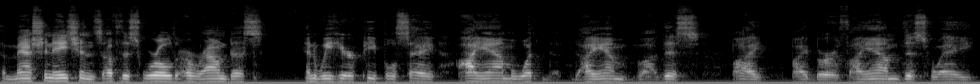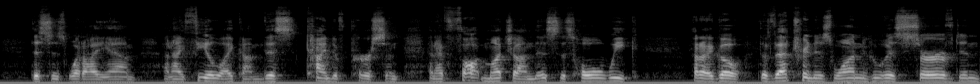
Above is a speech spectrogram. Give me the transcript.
the machinations of this world around us, and we hear people say, I am what I am this by, by birth. I am this way. This is what I am. And I feel like I'm this kind of person. And I've thought much on this this whole week. That I go, the veteran is one who has served in,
